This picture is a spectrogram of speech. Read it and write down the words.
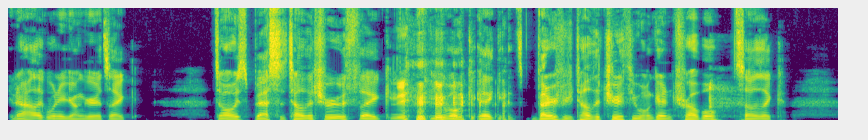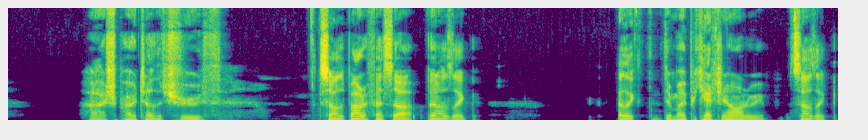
you know how like when you're younger, it's like, it's always best to tell the truth. Like you won't get- like it's better if you tell the truth. You won't get in trouble. So I was like, "Ah, I should probably tell the truth. So I was about to fess up, but I was like, I was like they might be catching on to me. So I was like,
